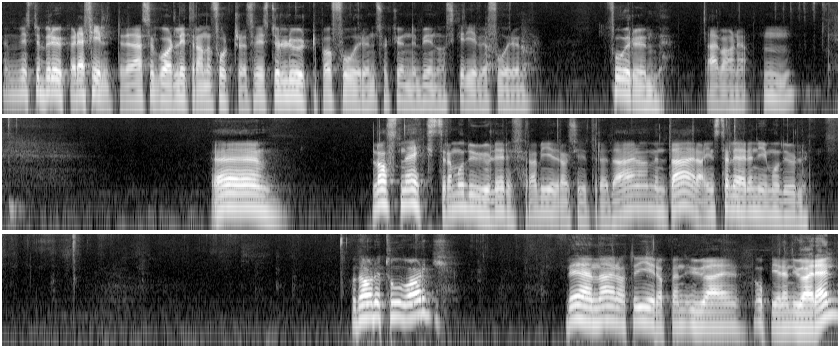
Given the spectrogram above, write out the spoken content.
hvis du bruker det filteret, så går det litt fortere. Så hvis du lurte på forum, så kunne du begynne å skrive forum. Forum. Der var den, ja. Mm. Eh, last ned ekstra moduler fra bidragsytere. Der, men der, ja. Installere ny modul. Og Da har du to valg. Det ene er at du en UR, oppgir en URL,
